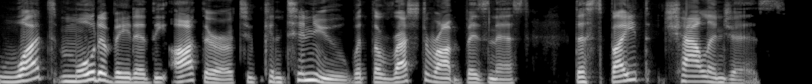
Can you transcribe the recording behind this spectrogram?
What motivated the author to continue with the restaurant business despite challenges?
